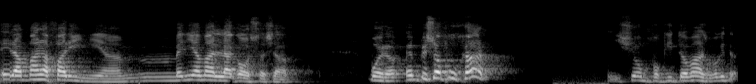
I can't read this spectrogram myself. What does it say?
era mala fariña, venía mal la cosa ya. Bueno, empezó a pujar y yo un poquito más, un poquito.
